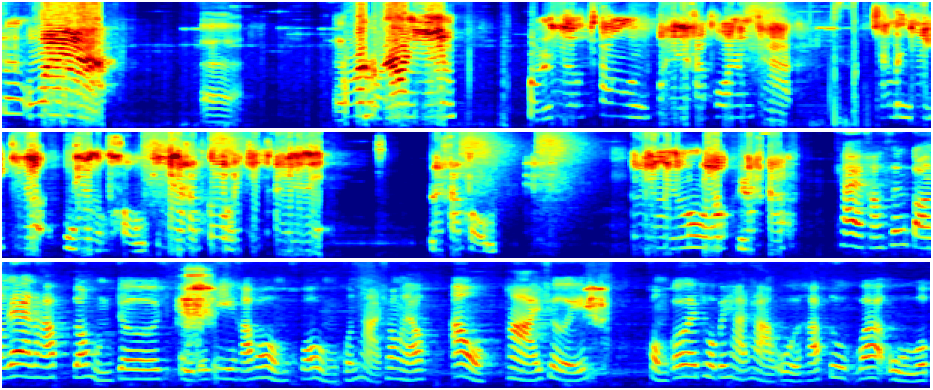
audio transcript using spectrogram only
ซึ่งเพราะว่าเออเพราะว่าก่อนหน้านี้ ผมได้ลบช่องไปนะครับเพราะว่าเนื่องจาก ใช้บรรยายเยอะเดียวกับของพี่นะครับ ก็ประเทศไทยนั่นแหละนะครับผมก็ยังไม่ต้องลบนะครับ ใช่ครับ ซึ่งตอนแรกนะครับ ตอนผมเจออูดเอ็กดีครับเพราะผมเพราะผมค้นหาช่องแล้ว เอ้า หายเฉย ผมก็เลยโทรไปหาถามอูดครับสรุปว่าอูดลบ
